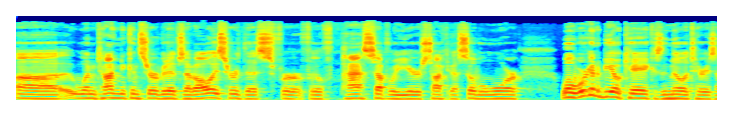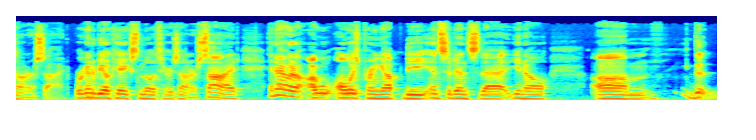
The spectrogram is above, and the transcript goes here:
uh, when talking to conservatives, I've always heard this for, for the past several years, talking about civil war. Well, we're going to be okay because the military's on our side. We're going to be okay because the military's on our side. And I would I will always bring up the incidents that you know. Um, the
